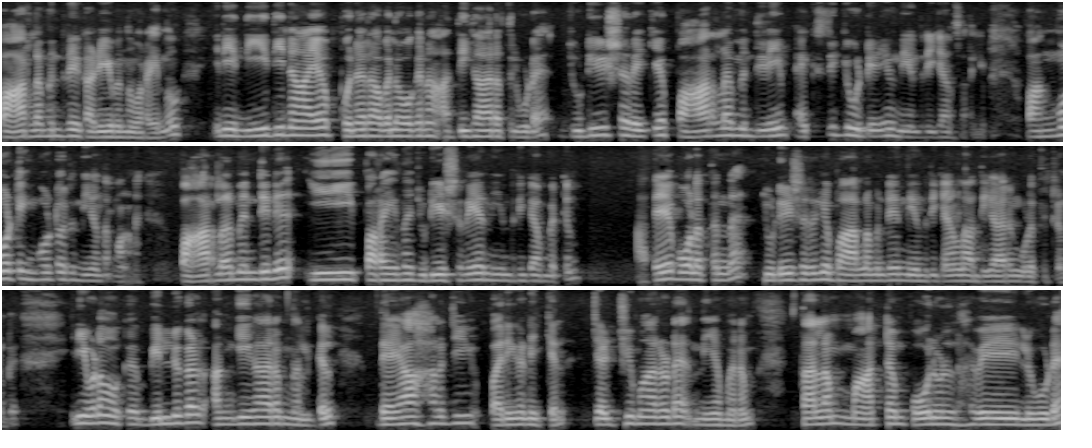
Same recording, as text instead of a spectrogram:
പാർലമെന്റിന് കഴിയുമെന്ന് പറയുന്നു. ഇനി നീതിന്യായ പുനരവലോകന അധികാരത്തിലൂടെ ജുഡീഷ്യറിക്ക് പാർലമെന്റിനെയും എക്സിക്യൂട്ടീവിനെയും നിയന്ത്രിക്കാൻ സാധിക്കും. അപ്പോൾ അങ്ങോട്ടും ഇങ്ങോട്ടും ഒരു നിയന്ത്രണമാണ്. പാർലമെന്റിന് ഈ പറയുന്ന ജുഡീഷ്യറിയെ നിയന്ത്രിക്കാൻ പറ്റും. അതേപോലെ തന്നെ ജുഡീഷ്യറിക്ക് പാർലമെന്റിനെ നിയന്ത്രിക്കാനുള്ള അധികാരം കൊടുത്തിട്ടുണ്ട്. ഇനി ഇവിടെ നോക്ക് ബില്ലുകൾ അംഗീകാരം നൽകൽ ദയാഹർജി പരിഗണിക്കൽ ജഡ്ജിമാരുടെ നിയമനം സ്ഥലം മാറ്റം പോലുള്ളവയിലൂടെ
